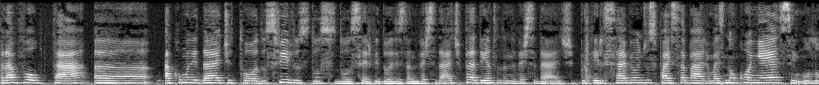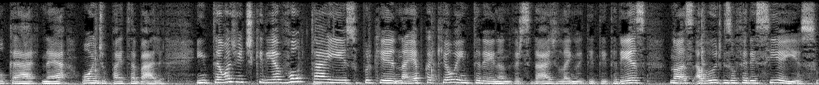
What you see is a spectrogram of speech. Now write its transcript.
para voltar uh, a comunidade toda, os filhos dos, dos servidores da universidade, para dentro da universidade, porque eles sabem onde os pais trabalham, mas não conhecem o lugar, né, onde o pai trabalha. Então a gente queria voltar isso, porque na época que eu entrei na universidade, lá em 83, nós, a URGS oferecia isso,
